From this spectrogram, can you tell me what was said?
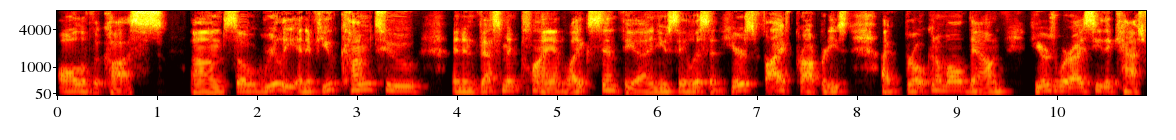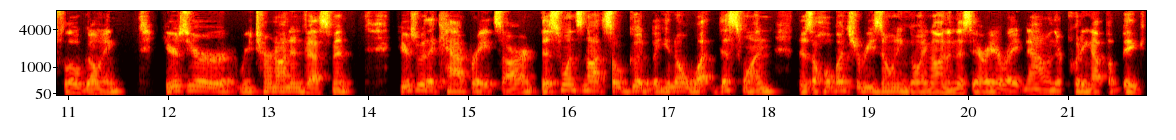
All of the costs um, so really and if you come to an investment client like cynthia and you say listen here's five properties. I've broken them all down. Here's where i see the cash flow going. Here's your return on investment. Here's where the cap rates are. This one's not so good but you know what? This one there's a whole bunch of rezoning going on in this area right now and they're putting up a big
